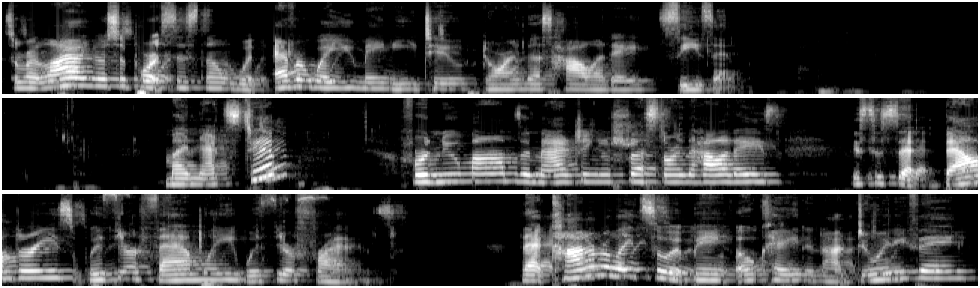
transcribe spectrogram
So rely on your support system whatever way you may need to during this holiday season. My next tip for new moms and managing your stress during the holidays is to set boundaries with your family, with your friends. That kind of relates to it being okay to not do anything,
